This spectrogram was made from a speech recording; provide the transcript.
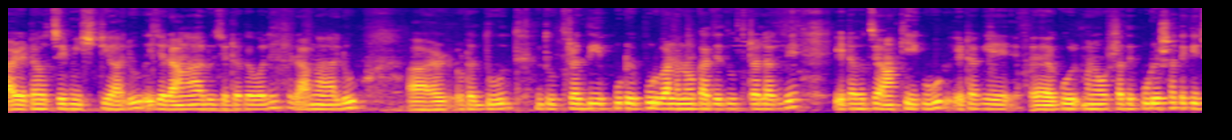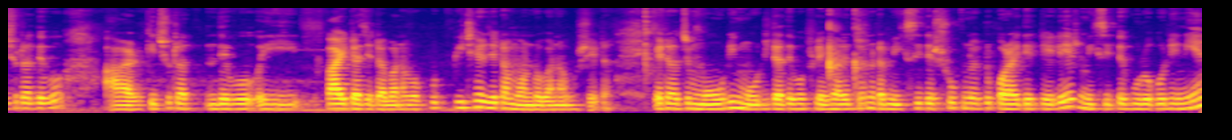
আর এটা হচ্ছে মিষ্টি আলু এই যে রাঙা আলু যেটাকে বলে রাঙা আলু আর ওটা দুধ দুধটা দিয়ে পুরে পুর বানানোর কাজে দুধটা লাগবে। এটা হচ্ছে আঁকি গুড় এটাকে মানে ওর সাথে পুরের সাথে কিছুটা দেবো আর কিছুটা দেবো এই পাইটা যেটা বানাবো পিঠের যেটা মন্ড বানাবো সেটা। এটা হচ্ছে মৌরি মৌরিটা দেবো ফ্লেভারের জন্য এটা মিক্সিতে শুকনো একটু কড়াইতে টেলে মিক্সিতে গুঁড়ো করে নিয়ে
